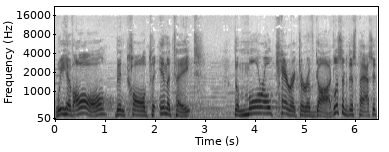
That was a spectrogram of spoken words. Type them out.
We have all been called to imitate the moral character of God. Listen to this passage.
